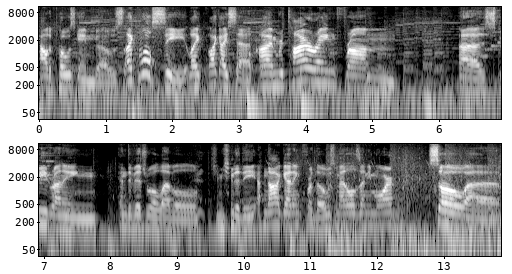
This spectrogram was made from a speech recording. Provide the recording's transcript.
how the post game goes. Like, we'll see. Like, like I said, I'm retiring from, uh, speedrunning individual level community. I'm not getting for those medals anymore. So, uh,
